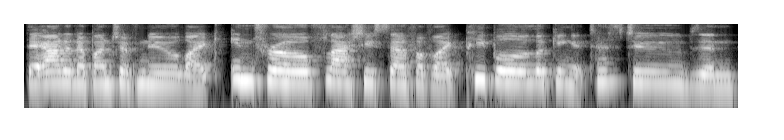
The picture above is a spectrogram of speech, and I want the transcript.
they added a bunch of new like intro flashy stuff of like people looking at test tubes and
